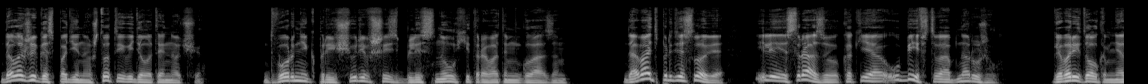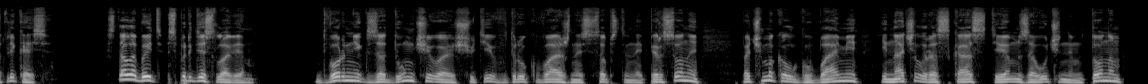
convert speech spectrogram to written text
Доложи господину, что ты видел этой ночью?» Дворник, прищурившись, блеснул хитроватым глазом. «Давать предисловие? Или сразу, как я убийство обнаружил?» «Говори толком, не отвлекайся». «Стало быть, с предисловием». Дворник, задумчиво ощутив вдруг важность собственной персоны, почмокал губами и начал рассказ тем заученным тоном,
